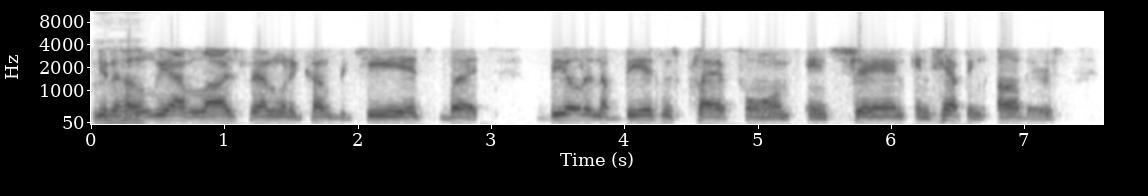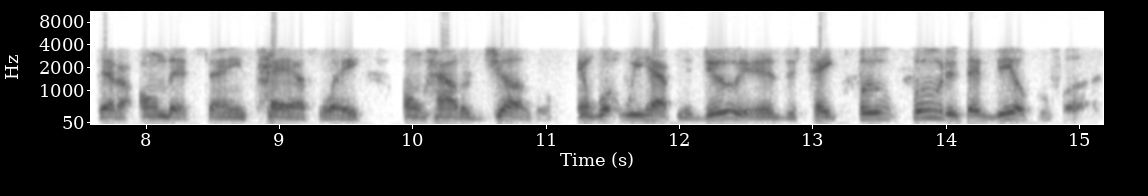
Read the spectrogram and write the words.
you know, we have a large family when it comes to kids, but building a business platform and sharing and helping others that are on that same pathway on how to juggle. And what we happen to do is is take food. Food is that vehicle for us.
